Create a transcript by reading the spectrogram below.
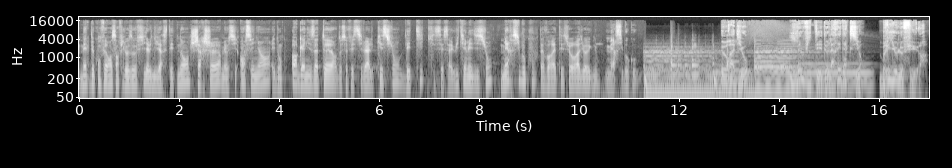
maître de conférences en philosophie à l'Université de Nantes, chercheur, mais aussi enseignant et donc organisateur de ce festival Questions d'éthique. C'est sa huitième édition. Merci beaucoup d'avoir été sur Radio avec nous. Merci beaucoup. Euradio, l'invité de la rédaction, Brieux Le Fur.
